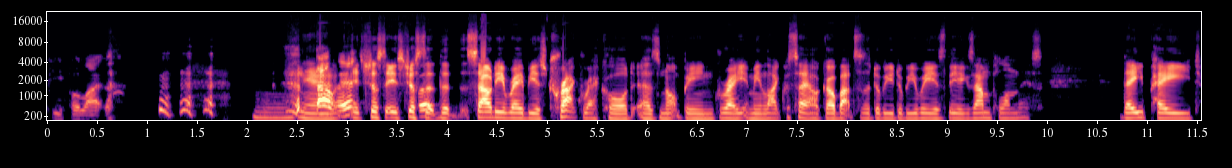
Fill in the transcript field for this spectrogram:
people like that. Mm. Yeah, it, it's just it's just but- that the Saudi Arabia's track record has not been great. I mean, like we say, I'll go back to the WWE as the example on this. They paid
